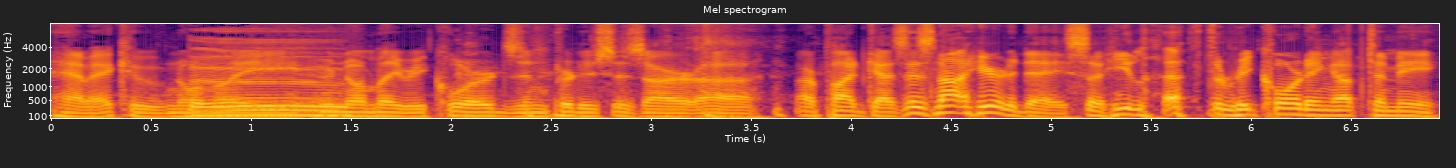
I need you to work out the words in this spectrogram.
Hammock, who normally who normally records and produces our uh, our podcast, is not here today. So he left the recording up to me.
